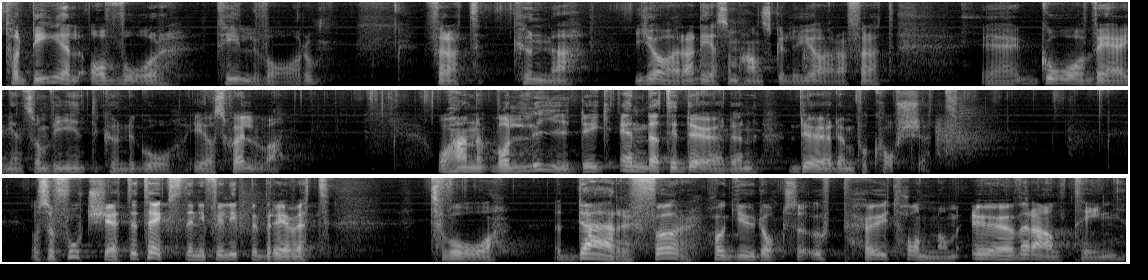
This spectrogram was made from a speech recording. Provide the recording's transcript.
ta del av vår tillvaro. För att kunna göra det som han skulle göra, för att eh, gå vägen som vi inte kunde gå i oss själva. Och han var lydig ända till döden, döden på korset. Och så fortsätter texten i Filipperbrevet 2. Därför har Gud också upphöjt honom över allting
